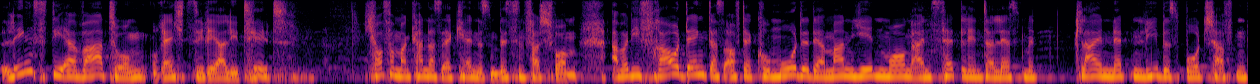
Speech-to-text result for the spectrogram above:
Links die Erwartung, rechts die Realität. Ich hoffe, man kann das erkennen, ist ein bisschen verschwommen. Aber die Frau denkt, dass auf der Kommode der Mann jeden Morgen einen Zettel hinterlässt mit kleinen netten Liebesbotschaften.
